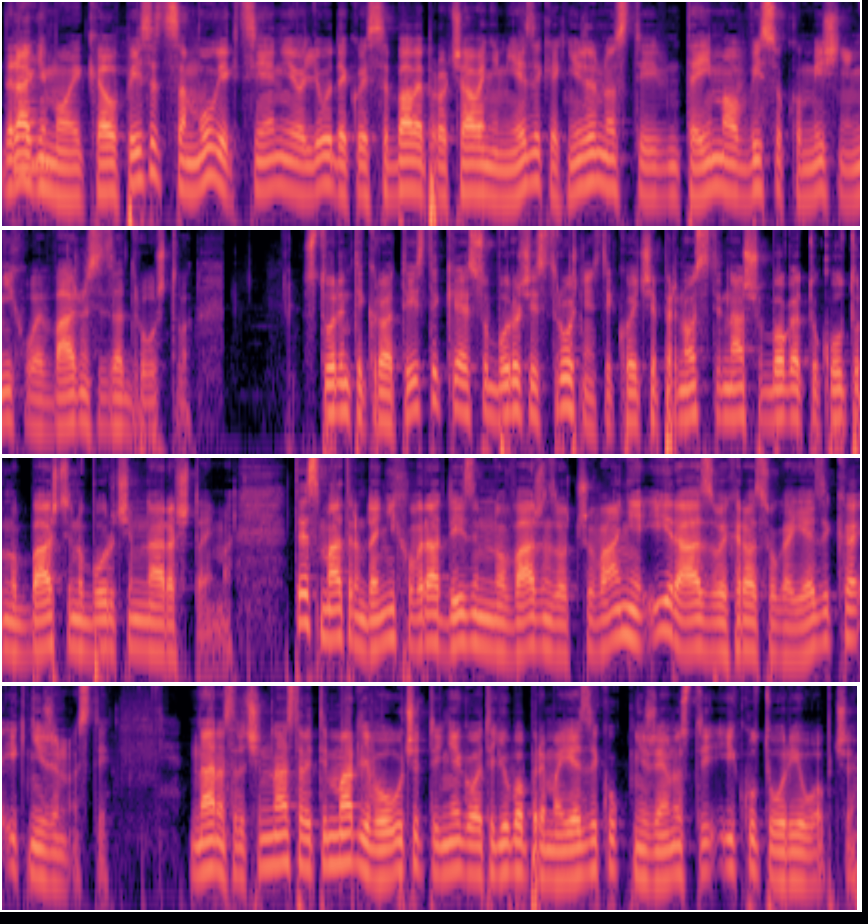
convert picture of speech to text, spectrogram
Dragi moji, kao pisac sam uvijek cijenio ljude koji se bave proučavanjem jezika i književnosti te imao visoko mišljenje njihove važnosti za društvo. Studenti kroatistike su budući stručnjaci koji će prenositi našu bogatu kulturnu baštinu budućim naraštajima, te smatram da je njihov rad iznimno važan za očuvanje i razvoj hrvatskog jezika i književnosti. Nadam se da će nastaviti marljivo učiti i njegovati ljubav prema jeziku, književnosti i kulturi uopće.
